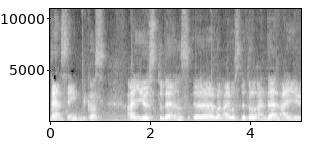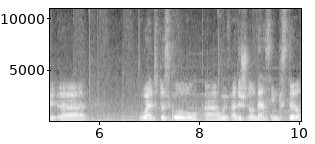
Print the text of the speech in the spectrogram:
dancing because I used to dance uh, when I was little and then I uh, went to school uh, with additional dancing still.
